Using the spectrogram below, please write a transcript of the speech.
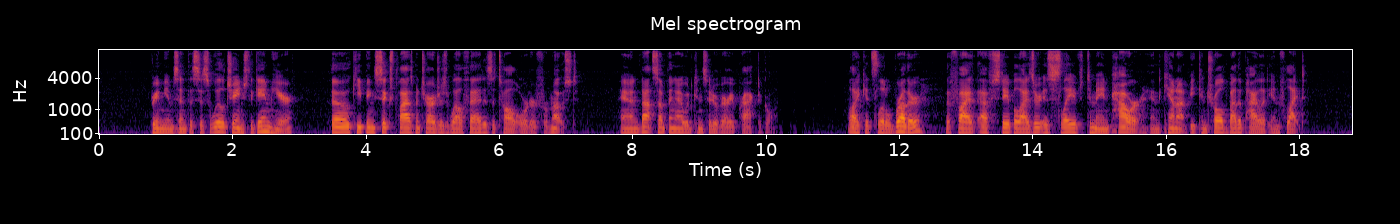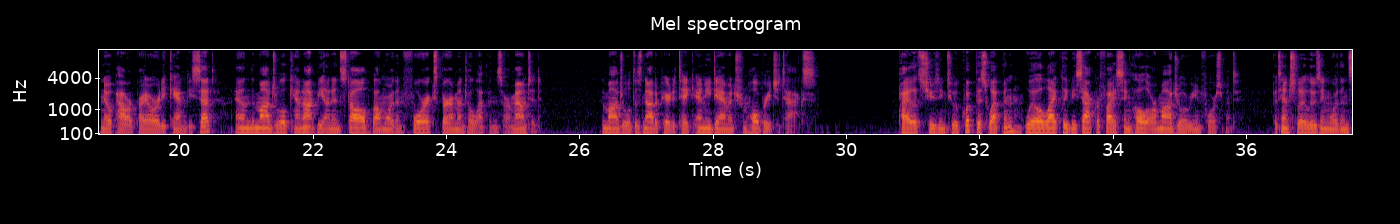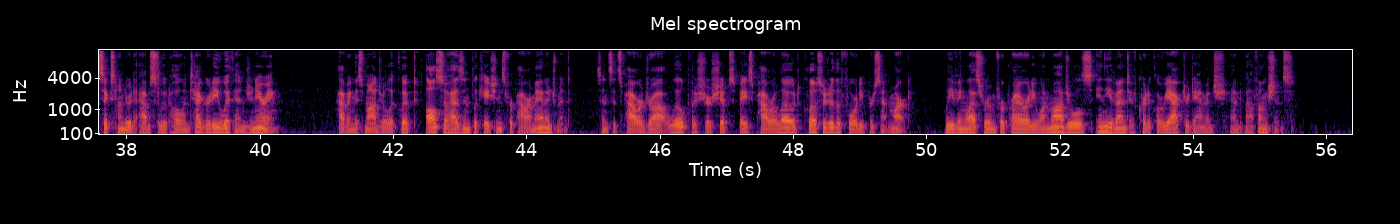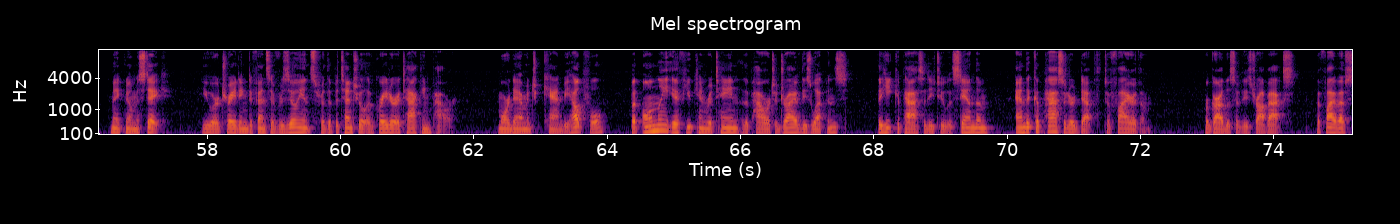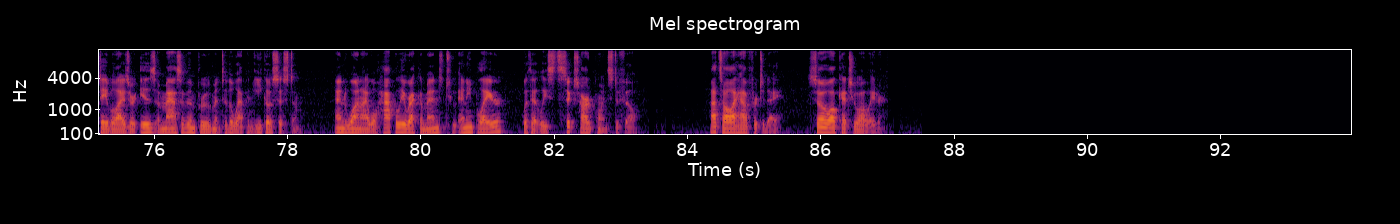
Premium synthesis will change the game here, though keeping six plasma chargers well fed is a tall order for most, and not something I would consider very practical. Like its little brother, the 5F stabilizer is slaved to main power and cannot be controlled by the pilot in flight. No power priority can be set, and the module cannot be uninstalled while more than four experimental weapons are mounted. The module does not appear to take any damage from hull breach attacks. Pilots choosing to equip this weapon will likely be sacrificing hull or module reinforcement, potentially losing more than 600 absolute hull integrity with engineering. Having this module equipped also has implications for power management, since its power draw will push your ship's base power load closer to the 40% mark, leaving less room for Priority 1 modules in the event of critical reactor damage and malfunctions. Make no mistake, you are trading defensive resilience for the potential of greater attacking power. More damage can be helpful, but only if you can retain the power to drive these weapons, the heat capacity to withstand them, and the capacitor depth to fire them. Regardless of these drawbacks, the 5F stabilizer is a massive improvement to the weapon ecosystem, and one I will happily recommend to any player with at least 6 hardpoints to fill. That's all I have for today, so I'll catch you all later.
